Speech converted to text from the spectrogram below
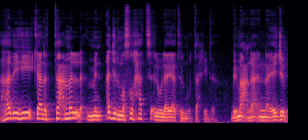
هذه كانت تعمل من أجل مصلحة الولايات المتحدة. بمعنى أن يجب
